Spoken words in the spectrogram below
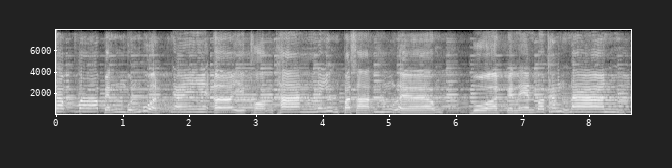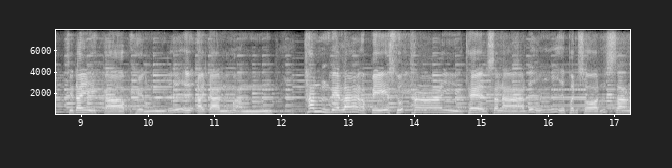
นับว่าเป็นบุญบวชใหญ่เอ่ยของทานในประสาทเฮาแล้ว บวชเป็นเอนบ่ทันนาน สิได้กราบเห็นเด้ออาจารย์มัน ท่านเวลาเปสุดท้ายเทศนาเด้อเพิ่นสอนสั่ง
